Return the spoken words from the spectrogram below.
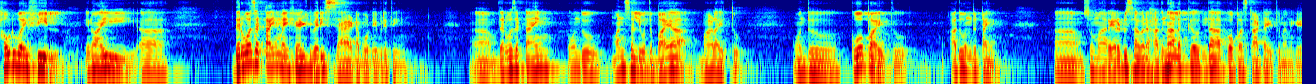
how do I feel? You know, I uh, there was a time I felt very sad about everything. Was a time ಒಂದು ಮನಸ್ಸಲ್ಲಿ ಒಂದು ಭಯ ಭಾಳ ಇತ್ತು. ಒಂದು ಕೋಪ ಇತ್ತು. ಅದು ಒಂದು ಟೈಮ್ ಸುಮಾರು ಎರಡು ಸಾವಿರ ಹದಿನಾಲ್ಕರಿಂದ ಆ ಕೋಪ ಸ್ಟಾರ್ಟ್ ಆಯಿತು ನನಗೆ.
